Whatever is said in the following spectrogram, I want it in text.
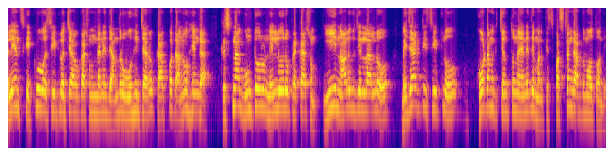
అలయన్స్కి ఎక్కువ సీట్లు వచ్చే అవకాశం ఉందనేది అందరూ ఊహించారు. కాకపోతే అనూహ్యంగా కృష్ణా గుంటూరు నెల్లూరు ప్రకాశం ఈ నాలుగు జిల్లాల్లో మెజారిటీ సీట్లు కూటమికి చెందుతున్నాయనేది మనకి స్పష్టంగా అర్థమవుతోంది.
